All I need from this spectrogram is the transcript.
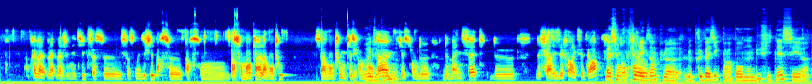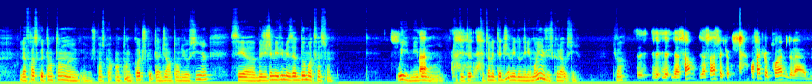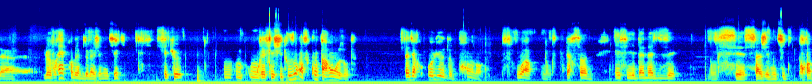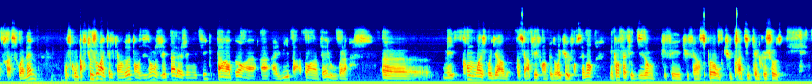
après la, la, la, génétique, ça se, ça se modifie par, ce, par, son, par son mental avant tout. C'est avant tout une question de mental, une question de, de mindset, de, de, faire les efforts, etc. Bah, si on prend euh, l'exemple euh, le plus basique par rapport au monde du fitness, c'est euh, la phrase que tu entends, je pense qu'en tant que coach, que tu as déjà entendu aussi, hein, c'est J'ai jamais vu mes abdos, moi, de façon. Oui, mais bah. bon, tu t'en étais jamais donné les moyens jusque-là aussi. Tu vois Il y, a ça, il y a ça, c'est que, en fait, le problème de la, de la, Le vrai problème de la génétique, c'est que on, réfléchit toujours en se comparant aux autres. C'est-à-dire, au lieu de prendre soi, donc cette personne, et essayer d'analyser donc sa génétique propre à soi-même, on se compare toujours à quelqu'un d'autre en se disant j'ai pas la génétique par rapport à, lui, par rapport à un tel ou voilà. Euh, mais quand moi je regarde, parce qu'après il faut un peu de recul forcément, mais quand ça fait 10 ans que tu fais, tu fais un sport ou que tu pratiques quelque chose,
